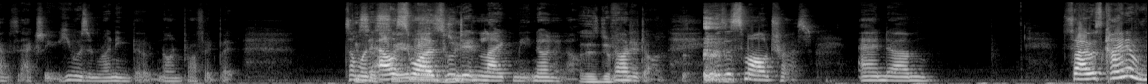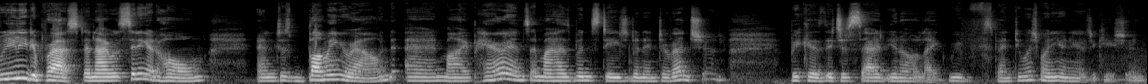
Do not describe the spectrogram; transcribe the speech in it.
i was actually he wasn't running the nonprofit but someone else was who didn't like me no no no not at all it was a small trust and um, so I was kind of really depressed, and I was sitting at home and just bumming around. And my parents and my husband staged an intervention because they just said, you know, like, we've spent too much money on your education.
